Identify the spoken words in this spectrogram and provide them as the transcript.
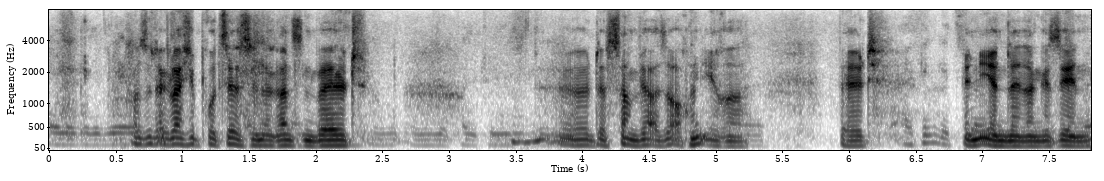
all over the world. Also der gleiche Prozess in der ganzen Welt. in your countries. Äh, das haben wir also auch in Ihrer Welt, I think it's in Ihren Ländern gesehen.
